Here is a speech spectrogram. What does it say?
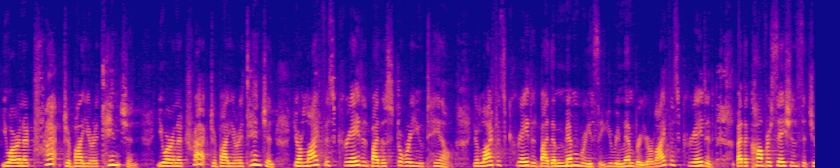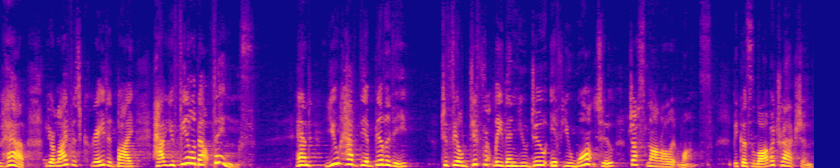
You are an attractor by your attention. You are an attractor by your attention. Your life is created by the story you tell. Your life is created by the memories that you remember. Your life is created by the conversations that you have. Your life is created by how you feel about things and you have the ability to feel differently than you do if you want to just not all at once. Because the law of attraction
